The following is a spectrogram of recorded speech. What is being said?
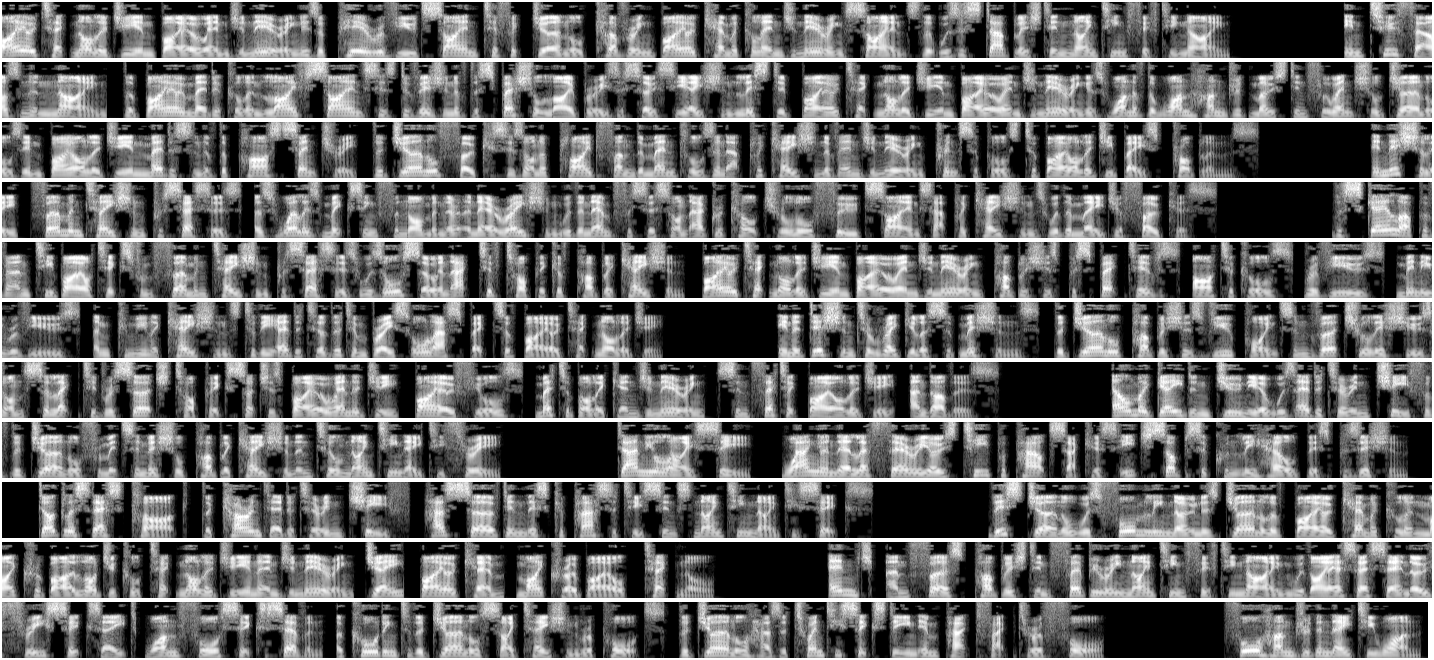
Biotechnology and Bioengineering is a peer-reviewed scientific journal covering biochemical engineering science that was established in 1959. In 2009, the Biomedical and Life Sciences Division of the Special Libraries Association listed biotechnology and bioengineering as one of the 100 most influential journals in biology and medicine of the past century. The journal focuses on applied fundamentals and application of engineering principles to biology-based problems. Initially, fermentation processes, as well as mixing phenomena and aeration with an emphasis on agricultural or food science applications were the major focus. The scale-up of antibiotics from fermentation processes was also an active topic of publication. Biotechnology and bioengineering publishes perspectives, articles, reviews, mini-reviews, and communications to the editor that embrace all aspects of biotechnology. In addition to regular submissions, the journal publishes viewpoints and virtual issues on selected research topics such as bioenergy, biofuels, metabolic engineering, synthetic biology, and others. Elmer Gaden Jr. was editor-in-chief of the journal from its initial publication until 1983. Daniel I. C. Wang and Eleftherios T. Papoutsakis each subsequently held this position. Douglas S. Clark, the current editor-in-chief, has served in this capacity since 1996. This journal was formerly known as Journal of Biochemical and Microbiological Technology and Engineering J. Biochem, Microbial, Technol. Eng, and first published in February 1959 with ISSN 0368-1467. According to the journal Citation Reports, the journal has a 2016 impact factor of 4. 481.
